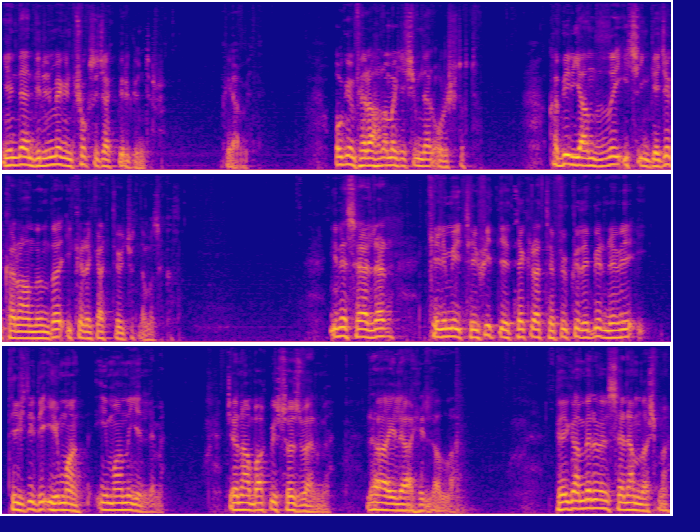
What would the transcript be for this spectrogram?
Yeniden dirilme günü çok sıcak bir gündür. Kıyamet. O gün ferahlamak için şimdiden oruç tut. Kabir yalnızlığı için gece karanlığında iki rekat teheccüd namazı kıl. Yine seherler kelime-i tevhid diye tekrar tefekkürde bir nevi tecdidi iman, imanı yenileme. Cenab-ı Hak bir söz verme. La ilahe illallah. Peygamberimize selamlaşma.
